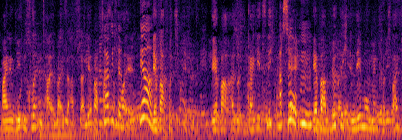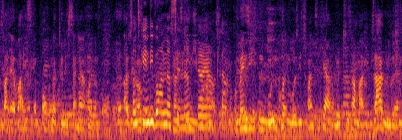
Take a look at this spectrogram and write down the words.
meinen guten Kunden teilweise abschlagen. Der war fast ich am ja. Heulen. Ja. Der war verzweifelt. Der war, also da geht es nicht um Ach so, Geld. mm. Der war wirklich in dem Moment verzweifelt, weil er weiß, er braucht natürlich seine Kunden. Äh, Also Sonst gehen die woanders sonst hin, ne? Gehen die Ja, ja, woanders klar. hin. Und wenn Sie einen guten Kunden, wo Sie 20 Jahre mit zusammenarbeiten, sagen müssen,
